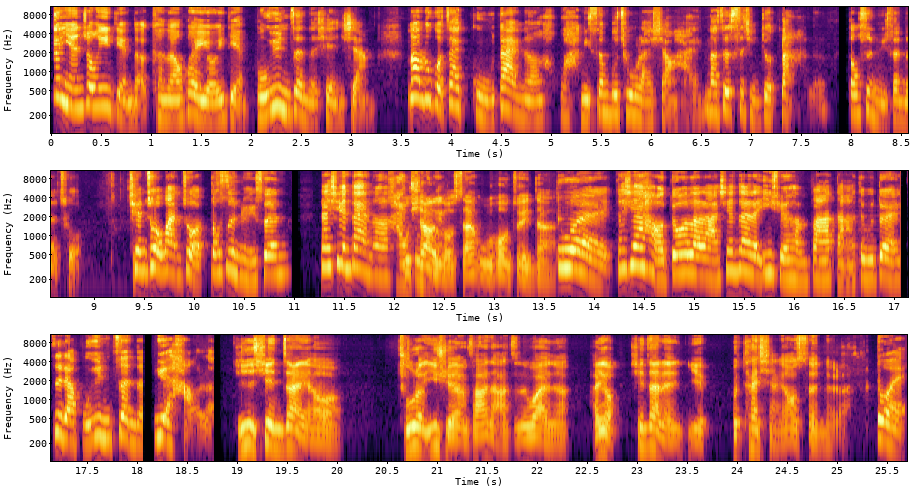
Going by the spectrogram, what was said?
更严重一点的，可能会有一点不孕症的现象。那如果在古代呢，哇，你生不出来小孩，那这事情就大了，都是女生的错，千错万错都是女生。但现在呢，还不孝有三，无后最大。对，但现在好多了啦。现在的医学很发达，对不对？治疗不孕症的越好了。其实现在哦，除了医学很发达之外呢，还有现在人也不太想要生的了。对，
